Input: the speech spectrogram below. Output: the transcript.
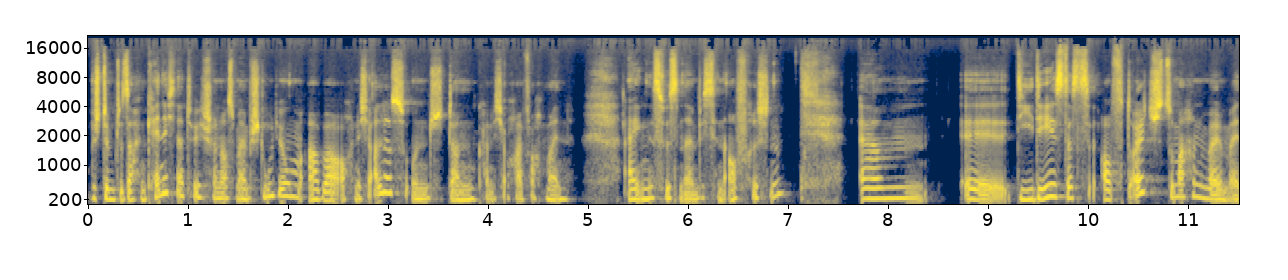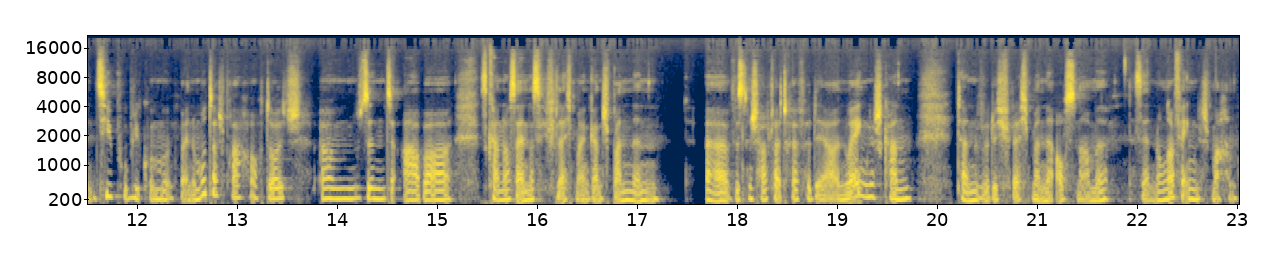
bestimmte Sachen kenne ich natürlich schon aus meinem Studium, aber auch nicht alles. Und dann kann ich auch einfach mein eigenes Wissen ein bisschen auffrischen. Ähm, äh, die Idee ist, das auf Deutsch zu machen, weil mein Zielpublikum und meine Muttersprache auch Deutsch ähm, sind. Aber es kann auch sein, dass ich vielleicht mal einen ganz spannenden äh, Wissenschaftler treffe, der nur Englisch kann. Dann würde ich vielleicht mal eine Ausnahmesendung auf Englisch machen.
